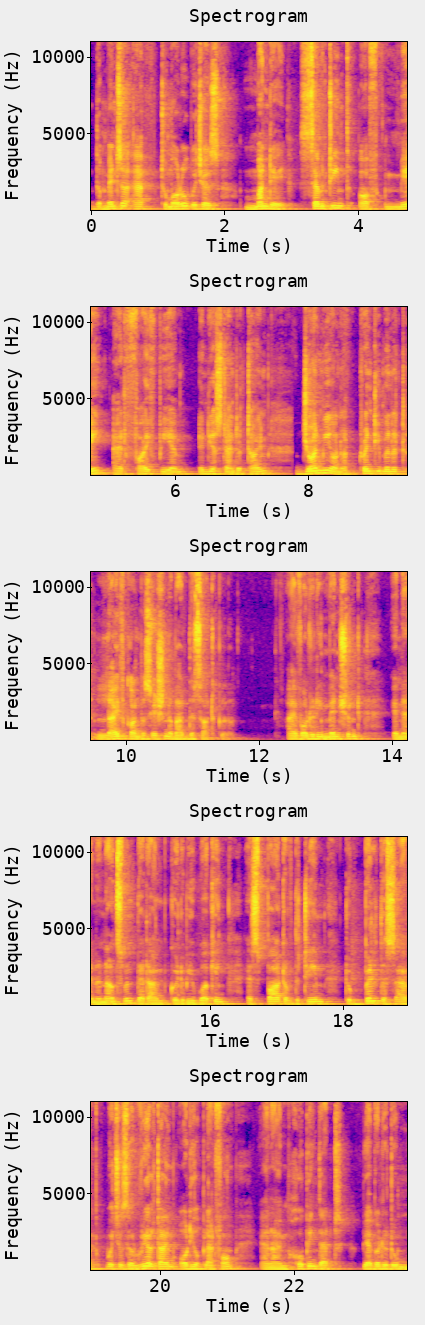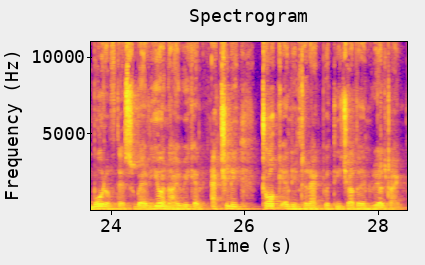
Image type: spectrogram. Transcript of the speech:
the Mentza app tomorrow, which is Monday, 17th of May at 5 p.m. India Standard Time. Join me on a 20 minute live conversation about this article. I have already mentioned in an announcement that I'm going to be working as part of the team to build this app, which is a real time audio platform. And I'm hoping that we are going to do more of this where you and I we can actually talk and interact with each other in real time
